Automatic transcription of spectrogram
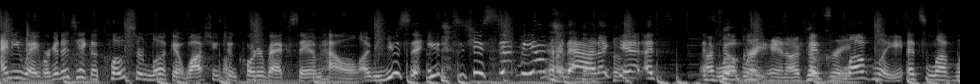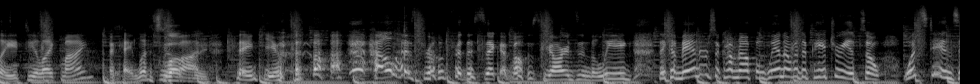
Anyway, we're going to take a closer look at Washington quarterback Sam Howell. I mean, you set you you set me up for that. I can't. It's, it's I feel lovely. great, Hannah. I feel it's great. It's lovely. It's lovely. Do you like mine? Okay, let's it's move lovely. on. Thank you. Howell has thrown for the second most yards in the league. The Commanders are coming off a win over the Patriots. So, what stands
